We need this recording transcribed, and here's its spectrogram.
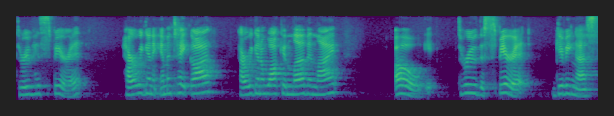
through his spirit. How are we going to imitate God? How are we going to walk in love and light? Oh, through the spirit giving us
